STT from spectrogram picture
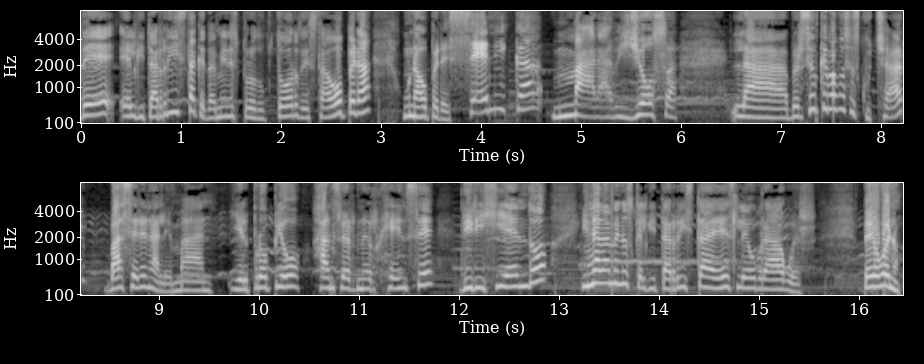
de el guitarrista que también es productor de esta ópera, una ópera escénica maravillosa. La versión que vamos a escuchar va a ser en alemán y el propio Hans Werner Henze dirigiendo y nada menos que el guitarrista es Leo Brauer. Pero bueno,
